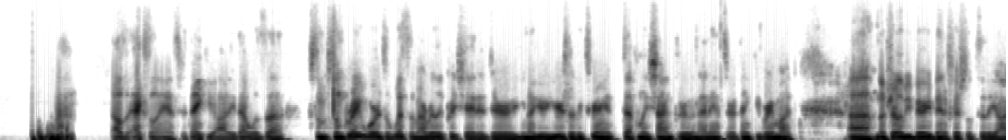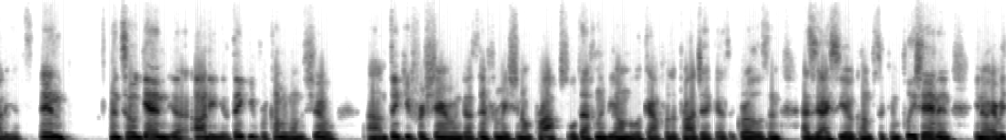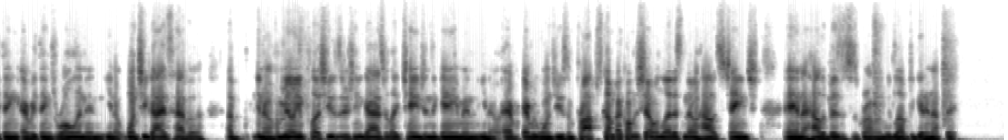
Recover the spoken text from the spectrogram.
Wow. That was an excellent answer. Thank you, Adi. That was uh, some some great words of wisdom. I really appreciate it. Your you know your years of experience definitely shine through in that answer. Thank you very much. Uh, I'm sure it'll be very beneficial to the audience. And and so again, yeah, Adi, you know, thank you for coming on the show. Um, thank you for sharing with us information on props. We'll definitely be on the lookout for the project as it grows and as the ICO comes to completion and you know everything everything's rolling and you know once you guys have a, a you know a million plus users and you guys are like changing the game and you know ev- everyone's using props, come back on the show and let us know how it's changed and uh, how the business is growing. We'd love to get an update.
